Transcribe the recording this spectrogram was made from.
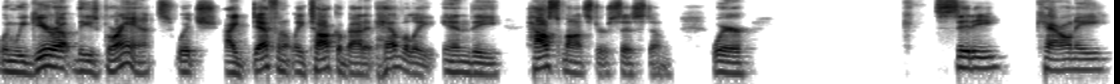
when we gear up these grants, which I definitely talk about it heavily in the house monster system, where city, county,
